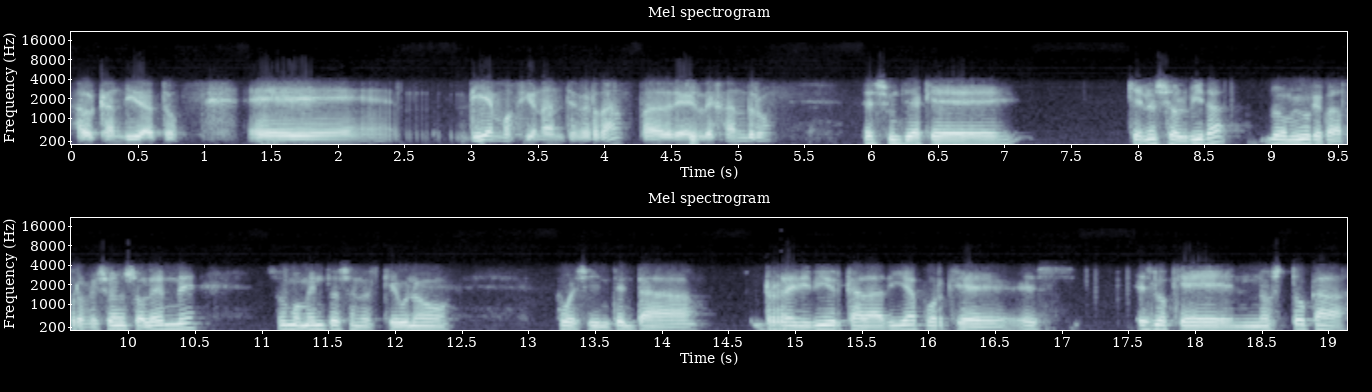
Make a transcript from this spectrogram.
al candidato. Eh, día emocionante, ¿verdad, padre Alejandro? Es un día que, que no se olvida, lo mismo que con la profesión solemne, son momentos en los que uno pues intenta revivir cada día porque es, es lo que nos toca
